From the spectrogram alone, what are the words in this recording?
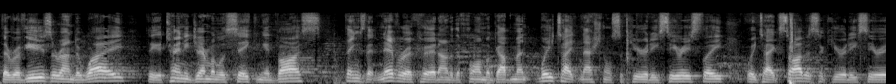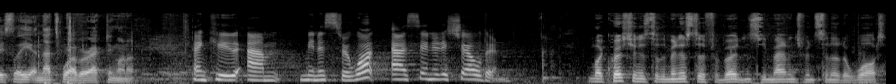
The reviews are underway, the Attorney-General is seeking advice, things that never occurred under the former government. We take national security seriously, we take cyber security seriously, and that's why we're acting on it. Thank you, um, Minister Watt. Uh, Senator Sheldon. My question is to the Minister for Emergency Management, Senator Watt.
